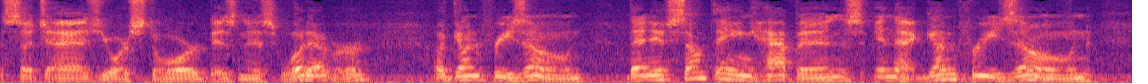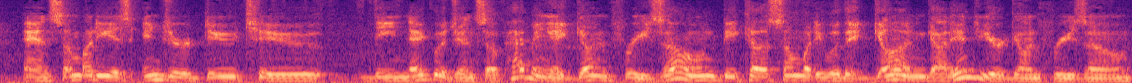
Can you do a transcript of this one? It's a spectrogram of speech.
such as your store, business, whatever, a gun-free zone, then if something happens in that gun-free zone and somebody is injured due to the negligence of having a gun-free zone because somebody with a gun got into your gun-free zone,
